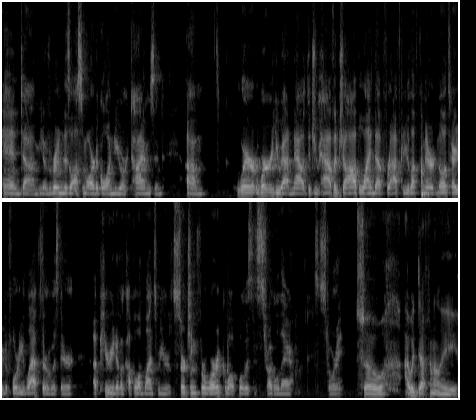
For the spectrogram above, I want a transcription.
and um, you know, written this awesome article on New York Times. And um, where where are you at now? Did you have a job lined up for after you left the military before you left, or was there a period of a couple of months where you're searching for work? What what was the struggle there? Story. So I would definitely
